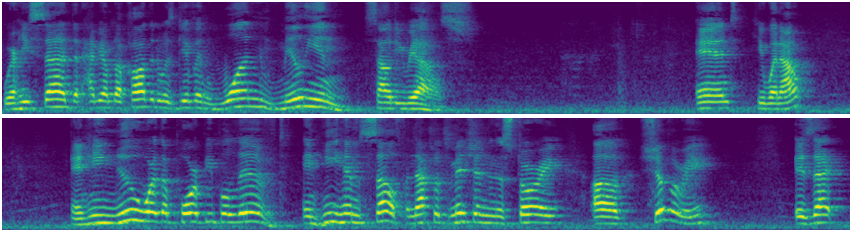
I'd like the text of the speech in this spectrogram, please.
where he said that Habib Abdul Qadir was given one million Saudi riyals. And he went out and he knew where the poor people lived. And he himself, and that's what's mentioned in the story of chivalry, is that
